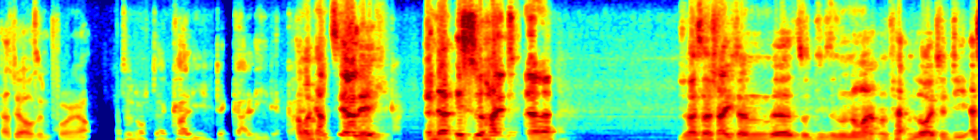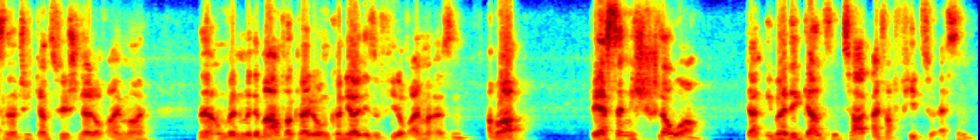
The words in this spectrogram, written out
Das wäre auch sinnvoll, ja. Hatte doch der Kali, der Kali, der Kali. Aber ganz ehrlich, dann, dann isst du halt, äh, du hast wahrscheinlich dann äh, so diese normalen fetten Leute, die essen natürlich ganz viel schnell auf einmal. Ne? Und wenn mit der Magenverkleidung können die halt nicht so viel auf einmal essen. Aber wäre es dann nicht schlauer, dann über den ganzen Tag einfach viel zu essen?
